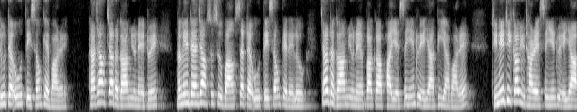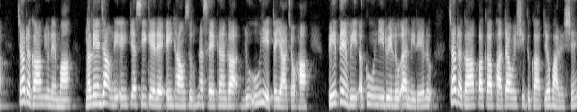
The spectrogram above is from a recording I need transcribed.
လူတအူးသေဆုံးခဲ့ပါတယ်။ဒါကြောင့်ကြောက်တကားမျိုးနယ်အတွင်းငလင်တန်ကြောင့်စုစုပေါင်း12ဦးသေဆုံးခဲ့တယ်လို့ ကြောက်တကားမျိုးနယ်ပါကာဖာရဲ့စည်ရင်းတွေအရသိရပါတယ်။ဒီနေ့ထိကောက်ယူထားတဲ့စည်ရင်းတွေအရကြောက်တကားမျိုးနယ်မှာငလင်ကြောင့်နေအိမ်ပျက်စီးခဲ့တဲ့အိမ်ထောင်စု20ခန်းကလူဦးရေ100ကျော်ဟာဘေးသင့်ပြီးအကူအညီတွေလိုအပ်နေတယ်လို့ကြောက်တကားပကဖာတာဝန်ရှိသူကပြောပါတယ်ရှင်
